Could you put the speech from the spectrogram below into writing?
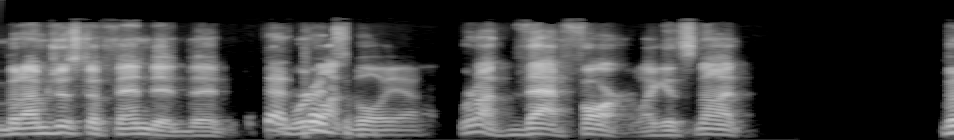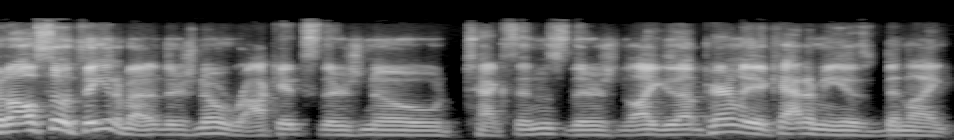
but I'm just offended that that we're not principle. yeah. we're not that far. Like it's not. But also thinking about it, there's no Rockets, there's no Texans, there's like apparently Academy has been like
